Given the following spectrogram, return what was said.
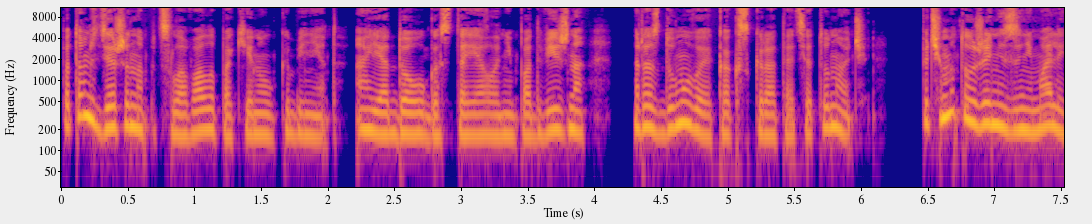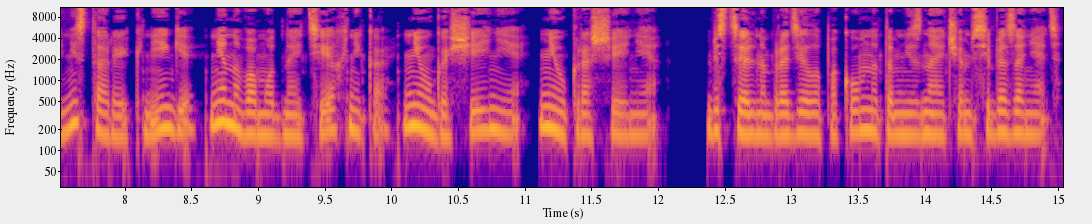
Потом сдержанно поцеловал и покинул кабинет. А я долго стояла неподвижно, раздумывая, как скоротать эту ночь. Почему-то уже не занимали ни старые книги, ни новомодная техника, ни угощения, ни украшения. Бесцельно бродила по комнатам, не зная, чем себя занять.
